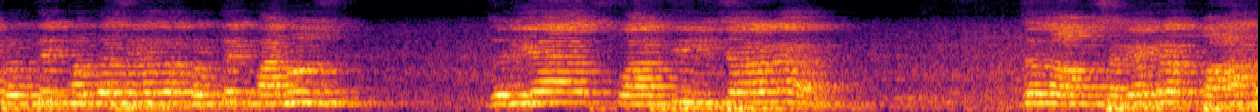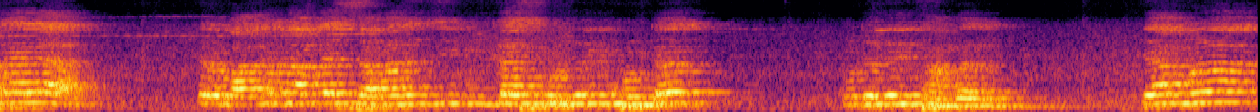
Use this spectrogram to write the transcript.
प्रत्येक मतदारसंघाचा प्रत्येक माणूस जर या स्वार्थी विचारानं जर आम सगळ्याकडे पाहत राहिला तर बाजून आपल्या समाजाची विकास कुठेतरी फुटत कुठेतरी थांबल. त्यामुळं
